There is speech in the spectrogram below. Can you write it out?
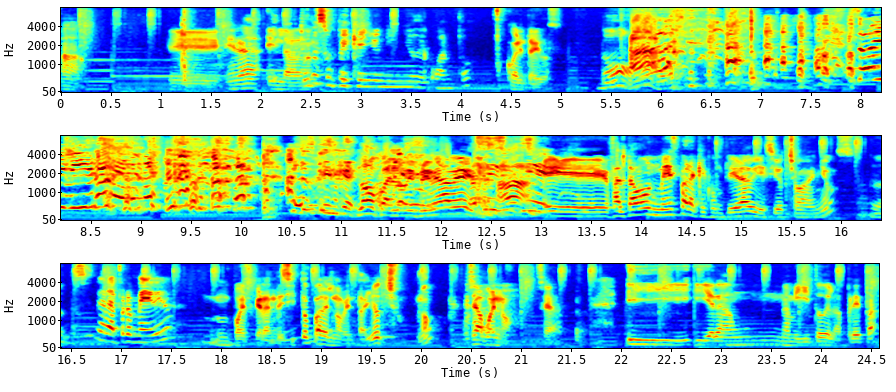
Ah. Eh, era en la ¿Tú eres un pequeño niño de cuánto? 42. No. Ah, Soy virgen. es virgen. no, cuando mi primera vez. Ah, Sí. eh, faltaba un mes para que cumpliera 18 años. ¿De la promedio? Pues grandecito para el 98, ¿no? O sea, bueno, o sea. Y, y era un amiguito de la prepa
